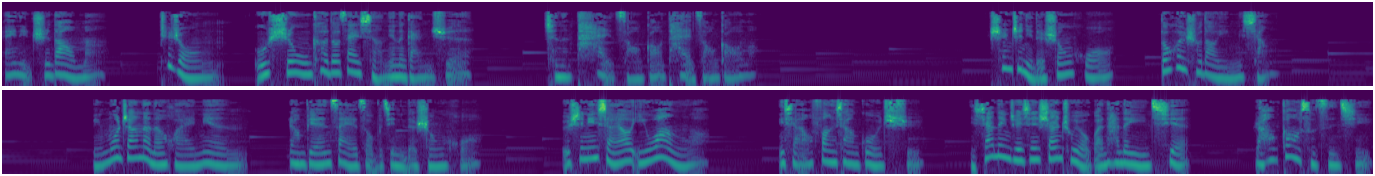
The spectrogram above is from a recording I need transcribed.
哎，你知道吗？这种无时无刻都在想念的感觉，真的太糟糕，太糟糕了，甚至你的生活。都会受到影响。明目张胆的怀念，让别人再也走不进你的生活。于是你想要遗忘了，你想要放下过去，你下定决心删除有关他的一切，然后告诉自己，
